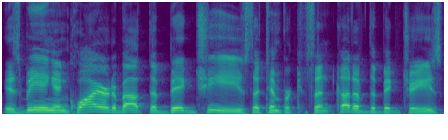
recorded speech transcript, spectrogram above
is being inquired about the big cheese, the 10% cut of the big cheese.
